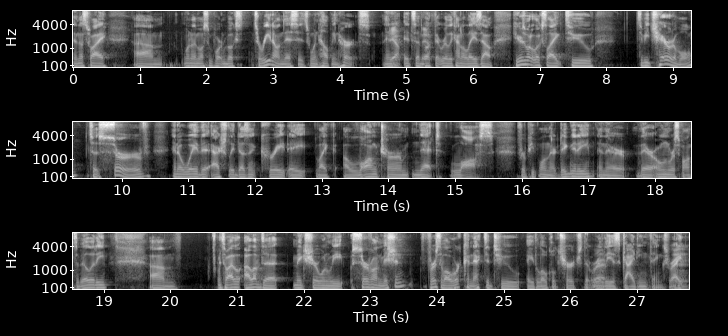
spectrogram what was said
And that's why um, one of the most important books to read on this is When Helping Hurts. And Yeah. it's a Yeah. book that really kind of lays out here's what it looks like to to be charitable, to serve in a way that actually doesn't create a like a long-term net loss for people in their dignity and their their own responsibility. Um, and so I, I love to make sure when we serve on mission, first of all, we're connected to a local church that really is guiding things, right?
